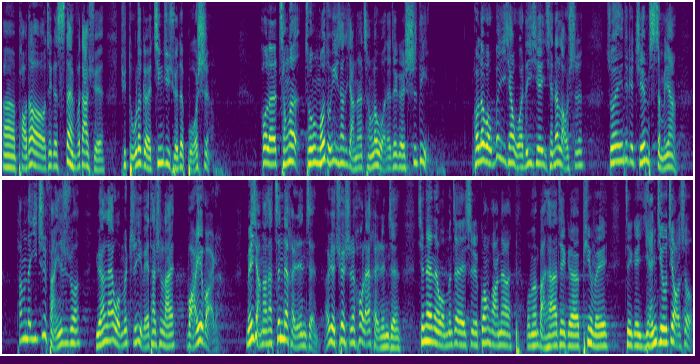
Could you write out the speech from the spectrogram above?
呃，跑到这个斯坦福大学去读了个经济学的博士，后来成了从某种意义上讲呢，成了我的这个师弟。后来我问一下我的一些以前的老师。所以这个 James 怎么样？他们的一致反应是说，原来我们只以为他是来玩一玩的，没想到他真的很认真，而且确实后来很认真。现在呢，我们在是光华呢，我们把他这个聘为这个研究教授。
